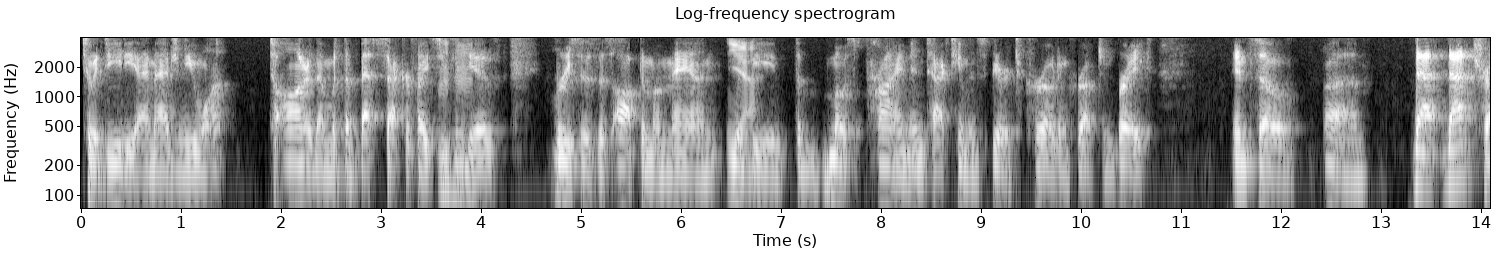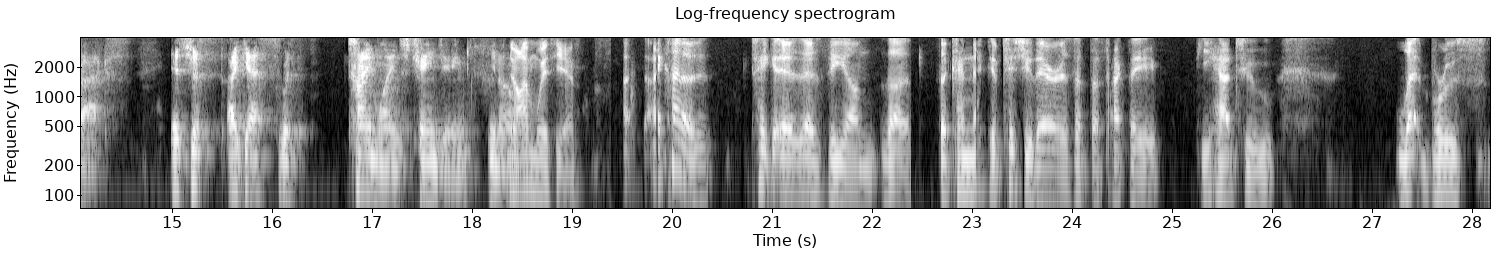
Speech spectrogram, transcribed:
to a deity i imagine you want to honor them with the best sacrifice you mm-hmm. can give bruce is this optimum man yeah. would be the most prime intact human spirit to corrode and corrupt and break and so um, that that tracks it's just i guess with timelines changing you know? No i'm with you. I, I kind of take it as the um the the connective tissue there is that the fact that he had to let bruce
